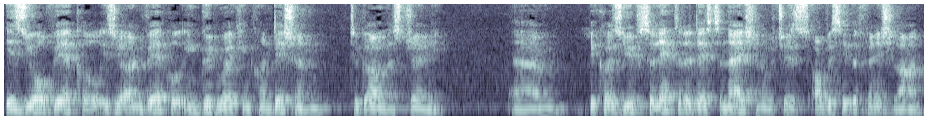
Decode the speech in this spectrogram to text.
is your vehicle, is your own vehicle in good working condition to go on this journey? Um, because you've selected a destination, which is obviously the finish line.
